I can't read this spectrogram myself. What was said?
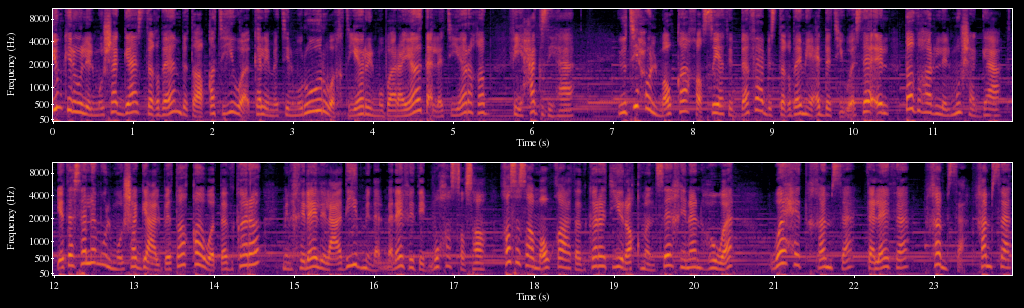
يمكن للمشجع استخدام بطاقته وكلمة المرور واختيار المباريات التي يرغب في حجزها. يتيح الموقع خاصية الدفع باستخدام عدة وسائل تظهر للمشجع. يتسلم المشجع البطاقة والتذكرة من خلال العديد من المنافذ المخصصة. خصص موقع تذكرتي رقما ساخنا هو واحد خمسة ثلاثة خمسة خمسة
